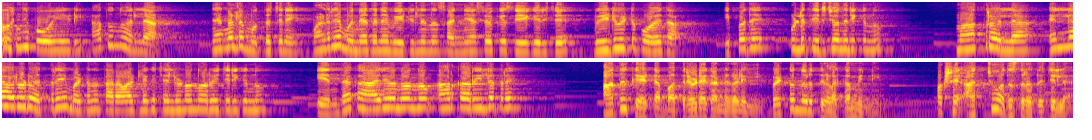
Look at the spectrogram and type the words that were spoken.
ഒഞ്ഞു പോയിടി അതൊന്നുമല്ല. ഞങ്ങളുടെ മുത്തച്ഛനെ വളരെ മുന്നേ തന്നെ വീട്ടിൽ നിന്ന് സന്യാസിയൊക്കെ സ്വീകരിച്ച് വീട് വിട്ടു പോയതാ. ഇപ്പൊ ദേ പുള്ളി തിരിച്ചു വന്നിരിക്കുന്നു. മാത്രമല്ല എല്ലാവരോടും എത്രയും പെട്ടെന്ന് തറവാട്ടിലേക്ക് ചെല്ലണമെന്ന് അറിയിച്ചിരിക്കുന്നു. എന്താ കാര്യമെന്നൊന്നും ആർക്കറിയില്ലത്രേ അത് കേട്ട ഭദ്രയുടെ കണ്ണുകളിൽ പെട്ടെന്നൊരു തിളക്കം മിന്നി. പക്ഷെ അച്ചു അത് ശ്രദ്ധിച്ചില്ല.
